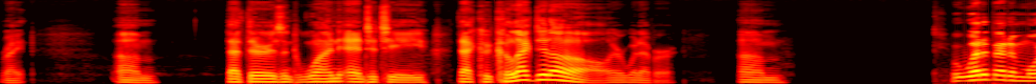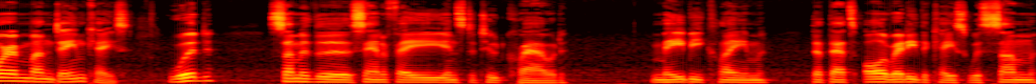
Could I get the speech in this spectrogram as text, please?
right? Um, that there isn't one entity that could collect it all or whatever. Um, what about a more mundane case? Would some of the Santa Fe Institute crowd maybe claim that that's already the case with some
